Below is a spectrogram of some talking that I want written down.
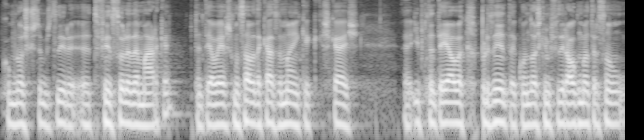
como nós gostamos de dizer, a defensora da marca. Portanto, ela é responsável da casa-mãe, que é Cascais, e portanto é ela que representa, quando nós queremos fazer alguma alteração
